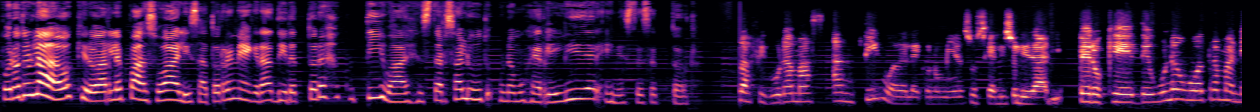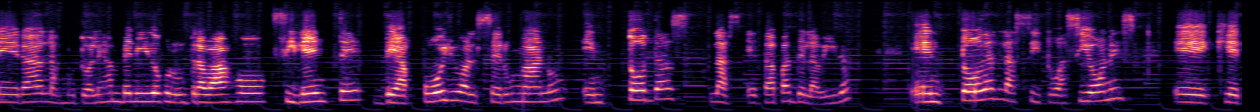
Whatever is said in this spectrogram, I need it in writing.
Por otro lado, quiero darle paso a Elisa Torrenegra, directora ejecutiva de Gestar Salud, una mujer líder en este sector la figura más antigua de la economía social y solidaria, pero que de una u otra manera las mutuales han venido con un trabajo silente de apoyo al ser humano en todas las etapas de la vida, en todas las situaciones eh, que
